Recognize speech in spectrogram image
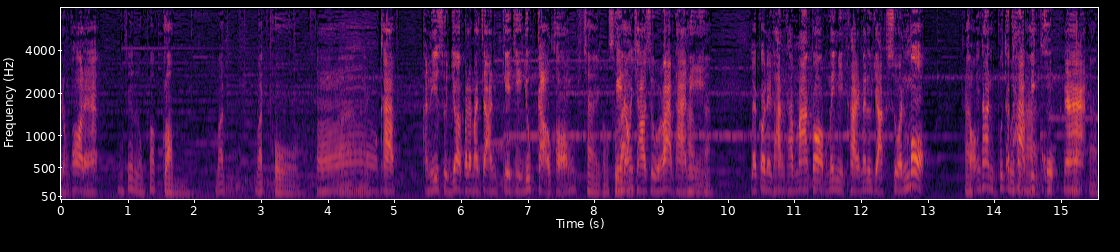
หลวงพ่อเลยฮะอย่างเช่นหลวงพ่อกล่อมวัดวัดโพ อ๋ออ่าครับ อันนี้สุดยอดปรมาจารย์เกจิยุคเก่าของใช่ของสุพี่ราน้ษองฎร์ ชาวสุราษฎร์ธานี ครับแล้วก็ในทางธรรมะก็ไม่มีใครไม่รู้จักสวนโมกครับของท่านพุทธพุทธทาสทาส ภิกขุนะฮะ ครับ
